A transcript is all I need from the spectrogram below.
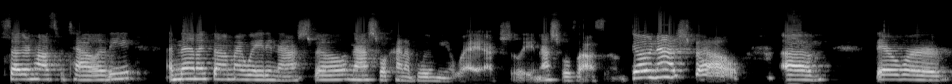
southern hospitality. And then I found my way to Nashville. Nashville kind of blew me away, actually. Nashville's awesome. Go Nashville! Um, there were,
